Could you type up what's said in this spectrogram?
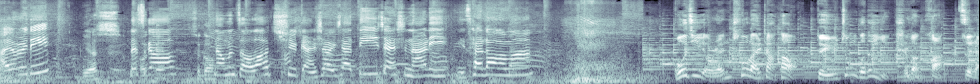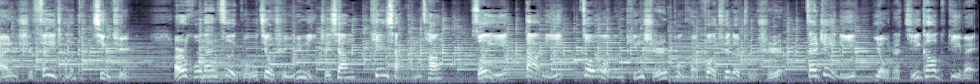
Are you ready? Yes. Let's go. Let's go. 那我们走了，去感受一下第一站是哪里？你猜到了吗？国际友人初来乍到，对于中国的饮食文化自然是非常的感兴趣。而湖南自古就是鱼米之乡，天下粮仓，所以大米作为我们平时不可或缺的主食，在这里有着极高的地位。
